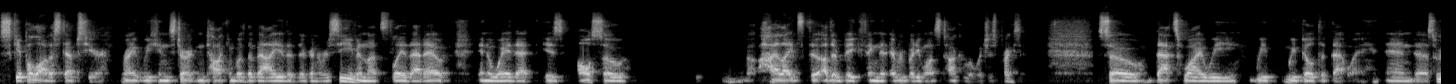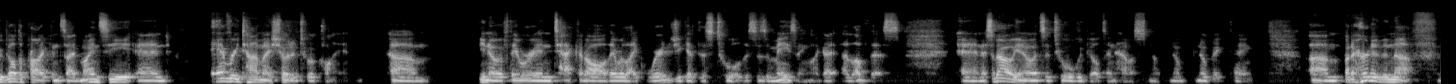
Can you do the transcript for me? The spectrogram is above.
skip a lot of steps here, right? We can start in talking about the value that they're going to receive, and let's lay that out in a way that is also highlights the other big thing that everybody wants to talk about, which is pricing. So that's why we we we built it that way, and uh, so we built a product inside Mindsea, and every time I showed it to a client. Um, you know, if they were in tech at all, they were like, "Where did you get this tool? This is amazing! Like, I, I love this." And I said, "Oh, you know, it's a tool we built in house. No, no, no big thing." Um, but I heard it enough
